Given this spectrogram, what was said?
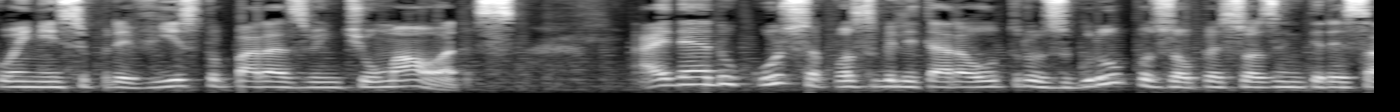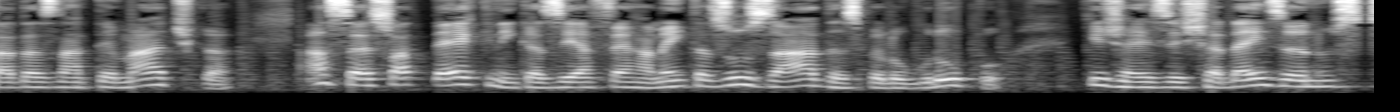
com início previsto para as 21 horas. A ideia do curso é possibilitar a outros grupos ou pessoas interessadas na temática acesso a técnicas e a ferramentas usadas pelo grupo, que já existe há 10 anos,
